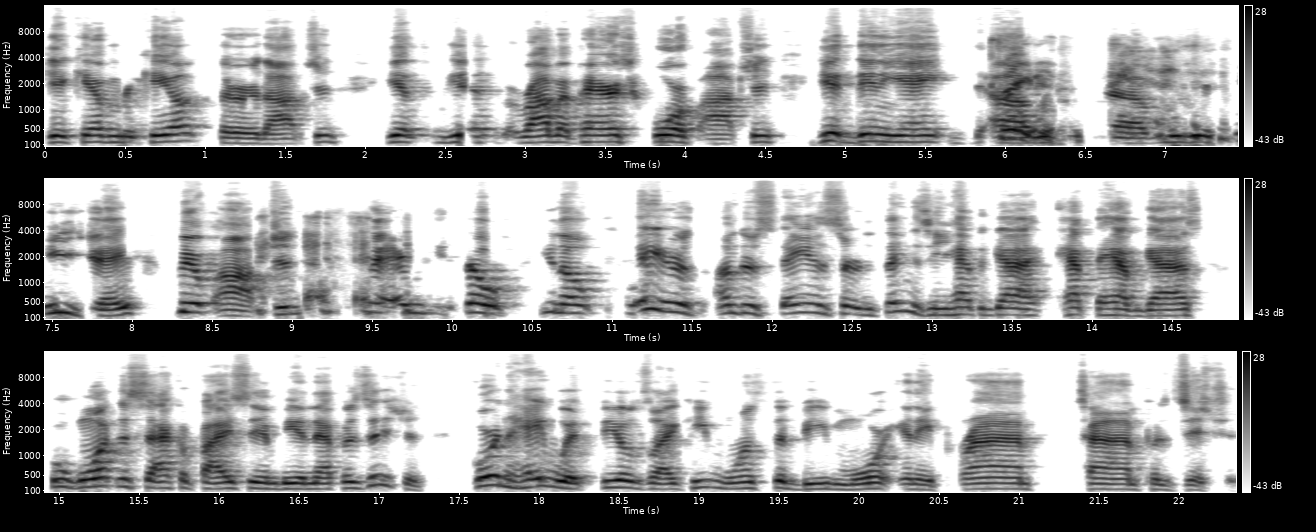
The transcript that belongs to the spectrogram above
get Kevin McHale, third option, get get Robert Parish, fourth option, get Danny Ainge uh, uh, with DJ, fifth option. And so you know, players understand certain things, and you have to guy have to have guys who want to sacrifice and be in that position. Gordon Hayward feels like he wants to be more in a prime time position.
